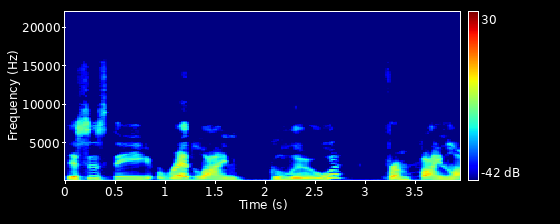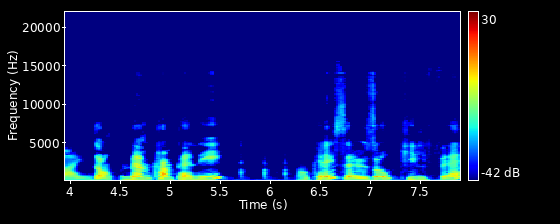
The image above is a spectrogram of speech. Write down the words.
This is the red line glue from Fine Line. Donc, même compagnie, OK? C'est eux autres qui le font,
